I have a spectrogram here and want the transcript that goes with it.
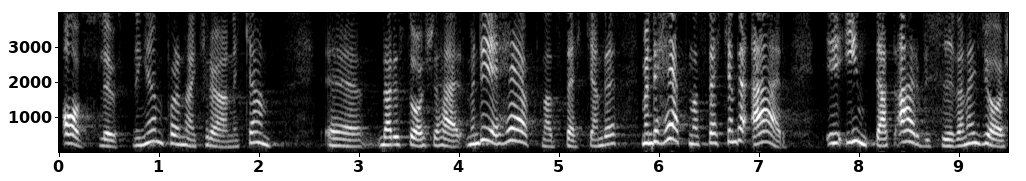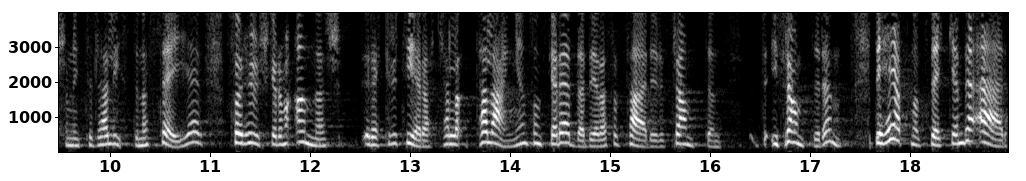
avslutningen på den här krönikan. Eh, när det står så här, men det är häpnadsväckande. Men det häpnadsväckande är, inte att arbetsgivarna gör som 90-talisterna säger. För hur ska de annars rekrytera talangen som ska rädda deras affärer i framtiden? Det häpnadsväckande är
